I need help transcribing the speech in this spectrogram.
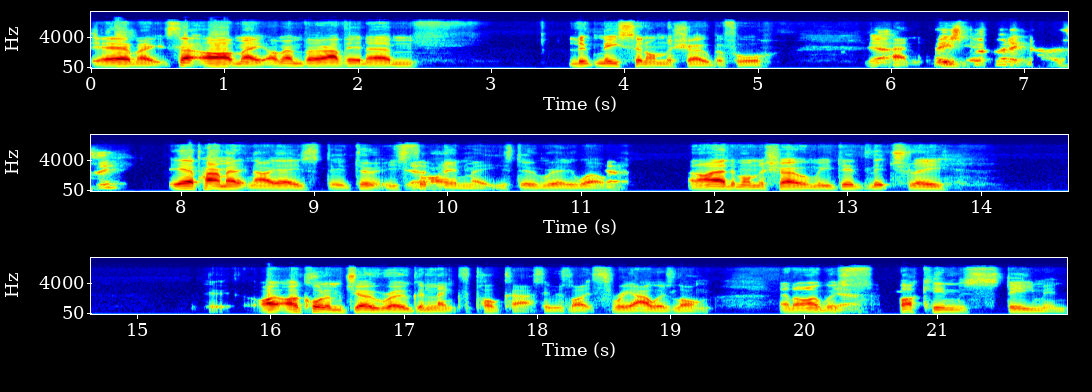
Yeah, mate. So, oh, mate, I remember having um, Luke Neeson on the show before. Yeah, And he's paramedic now, is he? yeah, paramedic now. Yeah, he's do- doing. He's Yeah. flying, mate. He's doing really well. Yeah. And I had him on the show, and we did literally. I, I call him Joe Rogan length podcast. It was like three hours long, and I was Yeah. fucking steaming.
